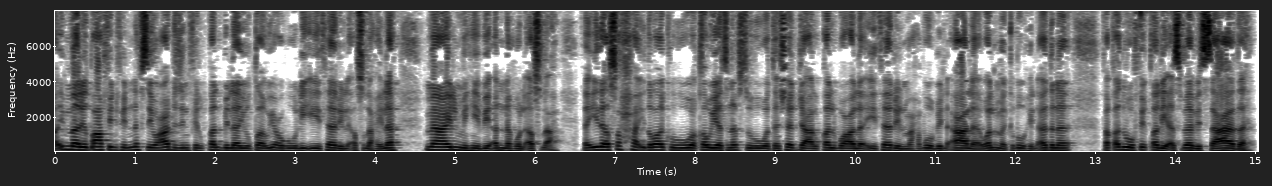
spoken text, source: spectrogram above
وإما لضعف في النفس وعجز في القلب لا يطاوعه لإيثار الأصلح له مع علمه بأنه الأصلح. فإذا صح إدراكه وقويت نفسه وتشجع القلب على إيثار المحبوب الأعلى والمكروه الأدنى فقد وفق لأسباب السعادة.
